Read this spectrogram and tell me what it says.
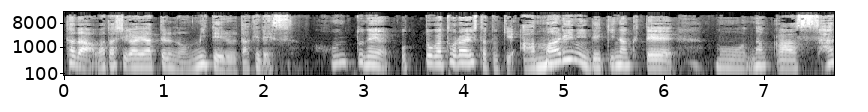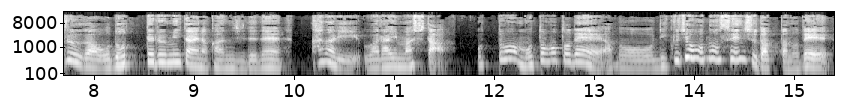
ただ私がやってるのを見ているだけです。本当ね夫がトライした時あまりにできなくてもうなんか猿が踊ってるみたいな感じでねかなり笑いました。夫はもともとねあの陸上の選手だったので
